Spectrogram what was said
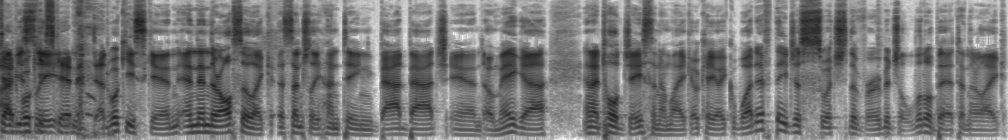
Dead Wookiee obviously skin. dead Wookiee skin, and then they're also like essentially hunting Bad Batch and Omega. And I told Jason, I'm like, okay, like what if they just switch the verbiage a little bit, and they're like.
